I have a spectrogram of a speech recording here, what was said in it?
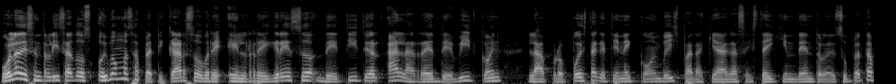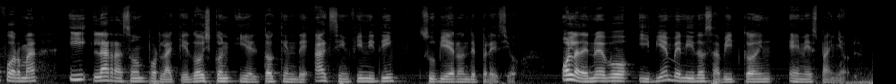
Hola descentralizados, hoy vamos a platicar sobre el regreso de Tether a la red de Bitcoin, la propuesta que tiene Coinbase para que hagas staking dentro de su plataforma y la razón por la que Dogecoin y el token de Axie Infinity subieron de precio. Hola de nuevo y bienvenidos a Bitcoin en español.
